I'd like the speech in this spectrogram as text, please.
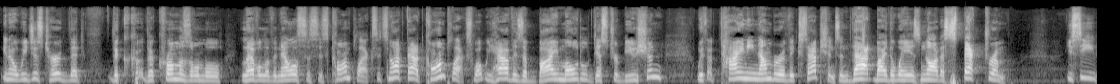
you know, we just heard that the, the chromosomal level of analysis is complex. It's not that complex. What we have is a bimodal distribution with a tiny number of exceptions. And that, by the way, is not a spectrum. You see,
